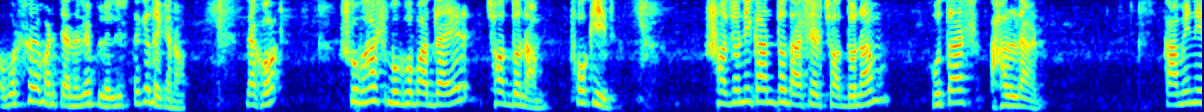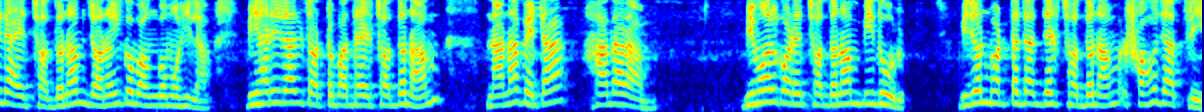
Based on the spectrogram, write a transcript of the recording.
অবশ্যই আমার চ্যানেলের প্লেলিস্ট থেকে দেখে নাও। দেখো, সুভাষ মুখোপাধ্যায়ের ছদ্মনাম, ফকির। সজনীকান্ত দাসের ছদ্মনাম, হুতাশ হালদার। কামিনী রায়ের ছদ্মনাম, জনৈক বঙ্গমহিলা। বিহারীলাল চট্টোপাধ্যায়ের ছদ্মনাম, নানা পেটা হাদারাম। বিমল করের ছদ্মনাম, বিদুর। বিজন ভট্টাচার্যের ছদ্মনাম, সহযাত্রী।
